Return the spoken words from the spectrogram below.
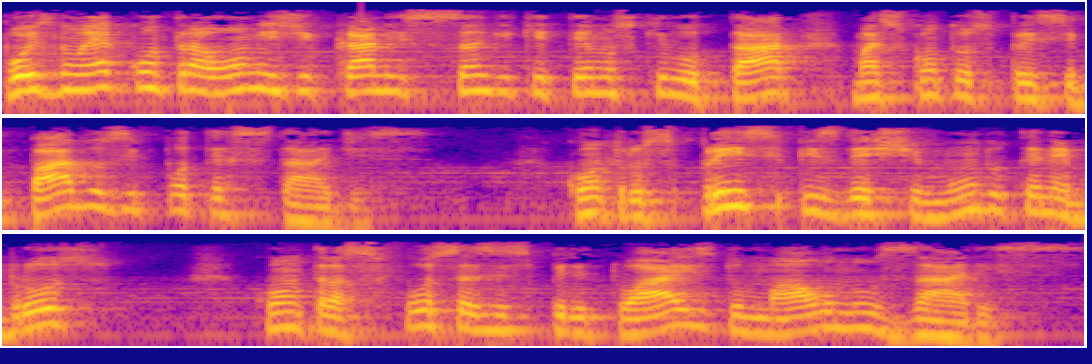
Pois não é contra homens de carne e sangue que temos que lutar, mas contra os principados e potestades, contra os príncipes deste mundo tenebroso, contra as forças espirituais do mal nos ares.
